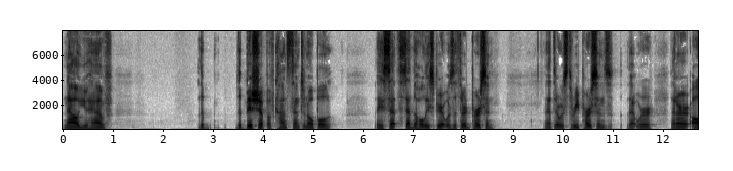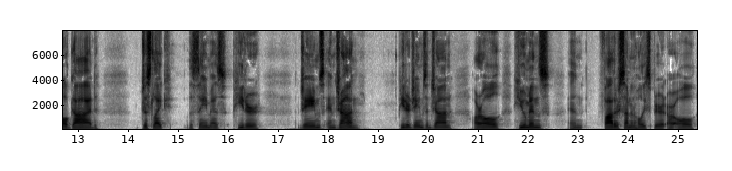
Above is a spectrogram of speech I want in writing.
Now you have the the bishop of Constantinople. They said, said the Holy Spirit was the third person, and that there was three persons that were that are all God, just like the same as Peter James, and John. Peter, James, and John are all humans, and Father, Son, and Holy Spirit are all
